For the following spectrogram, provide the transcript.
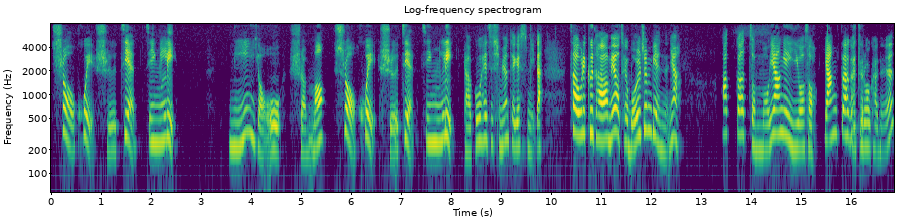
社会实践经历?你有什么 社会实践经历 라고 해주시면 되겠습니다. 자, 우리 그 다음에요. 제가 뭘 준비했느냐? 아까 점 모양에 이어서 양자가 들어가는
